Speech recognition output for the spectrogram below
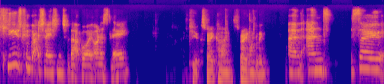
huge congratulations for that, boy, honestly. Thank you. It's very kind. It's very humbling. Um, and so,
